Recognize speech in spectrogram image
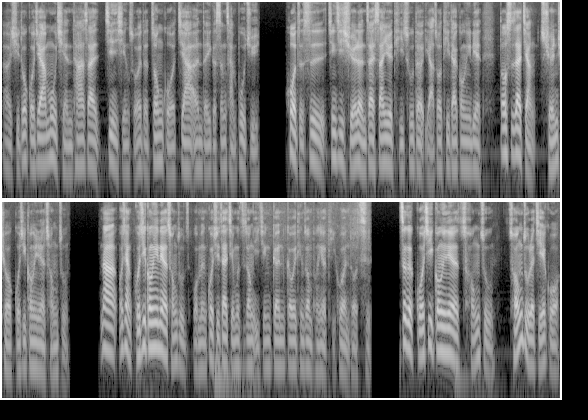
呃许多国家目前它在进行所谓的“中国加 N” 的一个生产布局。或者是经济学人在三月提出的亚洲替代供应链，都是在讲全球国际供应链的重组。那我想，国际供应链的重组，我们过去在节目之中已经跟各位听众朋友提过很多次。这个国际供应链的重组，重组的结果，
